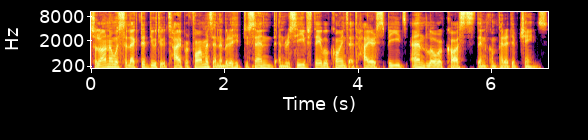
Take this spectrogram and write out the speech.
Solana was selected due to its high performance and ability to send and receive stablecoins at higher speeds and lower costs than competitive chains.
